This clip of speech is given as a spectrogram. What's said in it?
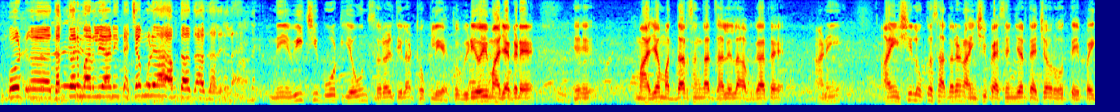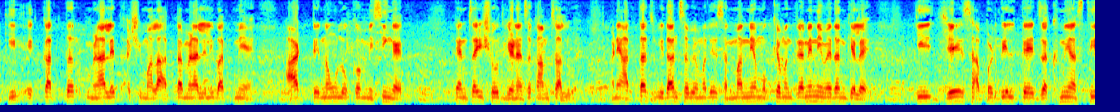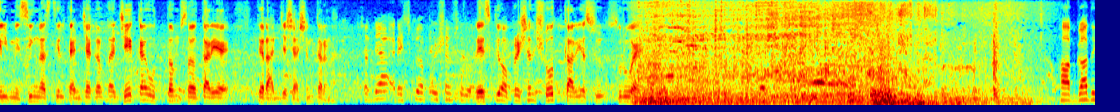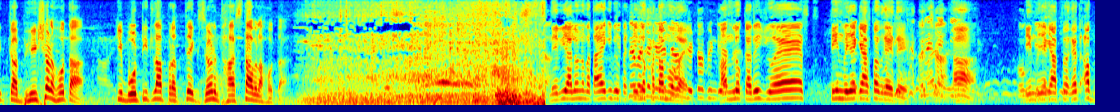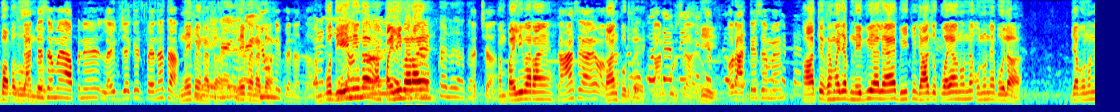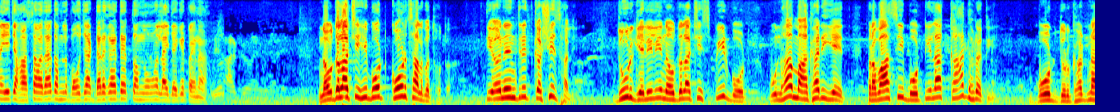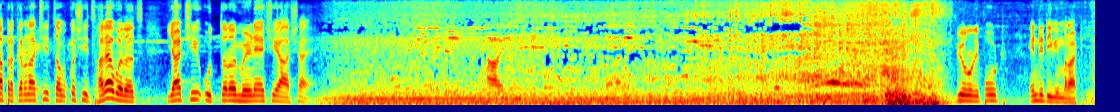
बोट धक्कर मारली आणि त्याच्यामुळे हा अपघात झालेला आहे. नेव्हीची बोट येऊन सरळ तिला ठोकली आहे. तो व्हिडिओही माझ्याकडे आहे. हे माझ्या मतदारसंघात झालेला अपघात आहे आणि ऐंशी लोक साधारण ऐंशी पॅसेंजर त्याच्यावर होते. पैकी एकाहत्तर मिळालेत अशी मला आत्ता मिळालेली बातमी आहे. आठ ते नऊ लोक मिसिंग आहेत. त्यांचाही शोध घेण्याचं काम चालू आहे. आणि आत्ताच विधानसभेमध्ये सन्माननीय मुख्यमंत्र्यांनी निवेदन केलं आहे की जे सापडतील ते जखमी असतील मिसिंग असतील त्यांच्याकरता जे काय उत्तम सहकार्य आहे ते राज्य शासन करणार आहे. सध्या रेस्क्यू ऑपरेशन सुरू रेस्क्यू ऑपरेशन शोध कार्य सुरू आहे. हा अपघात इतका भीषण होता की बोटीतला प्रत्येक जण धास्तावला होता. नेवी वालों ने बताया कि लोग खत्म हो गए। हम लोग करीब जो है तीन बजे के आसपास गए थे। अच्छा। हाँ। तीन बजे के गए थे अब वापस जाते समय आपने लाइफ जैकेट पहना था? नहीं पहना था नहीं पहना क्यों था। नहीं पहना था? हमको दिए ही नहीं ना हम पहली बार आए अच्छा। हम पहली बार आए कहाँ से आए हो आप? कानपुर से। कानपुर से आए जी। और आते समय? आते समय जब नेवी वाले आए बीच में जहाज रुकवाया उन्होंने उन्होंने बोला। जब उन्होंने ये जो हादसा बताया तो हम लोग बहुत ज्यादा डर गए थे तो हम लोगों ने लाइफ जैकेट पहना। नौदलाची ही बोट कोण चालवत होतं? ती अनियंत्रित कशी झाली? दूर गेलेली नौदलाची स्पीड बोट पुन्हा माघारी येत प्रवासी बोटीला का धडकली? बोट दुर्घटना प्रकरणाची चौकशी झाल्यावरच याची उत्तरं मिळण्याची आशा आहे. Bureau report NDTV Marathi.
